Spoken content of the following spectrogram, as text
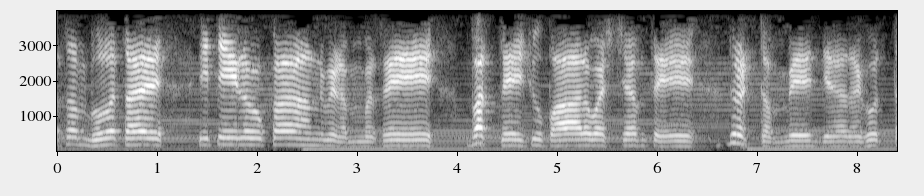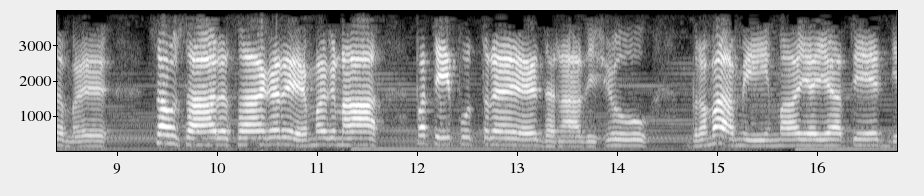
सम्भूत इति लोकान् विलम्बसे। भक्तेषु पारवश्यन्ते दृष्टं वेद्य रघुत्तम। संसारसागरे मग्ना पतिपुत्र धनादिषु। भ्रमामि मायया तेद्य।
